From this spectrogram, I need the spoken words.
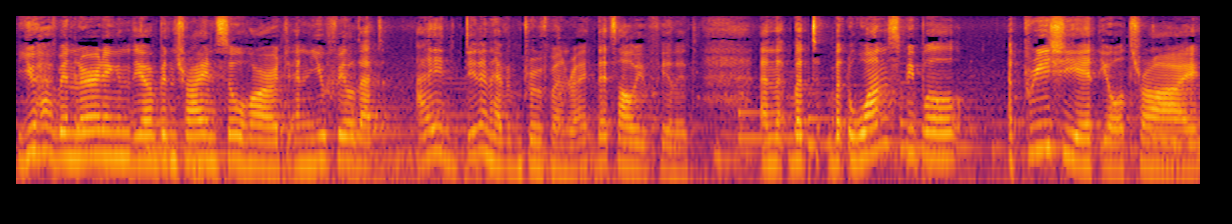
you have been learning, you have been trying so hard, and you feel that I didn't have improvement, right? That's how you feel it. And but but once people appreciate your try,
